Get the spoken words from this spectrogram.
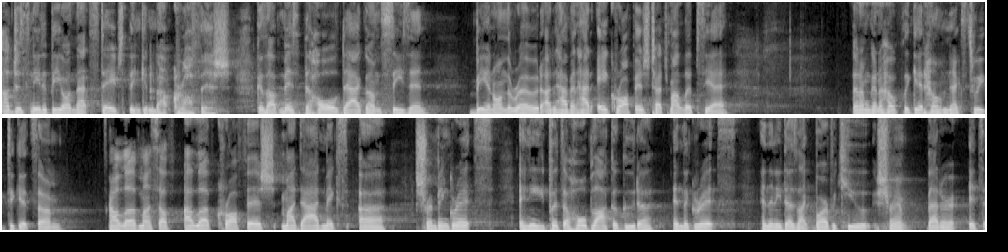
I just need to be on that stage thinking about crawfish because I've missed the whole daggum season being on the road. I haven't had a crawfish touch my lips yet. Then I'm going to hopefully get home next week to get some. I love myself. I love crawfish. My dad makes uh, shrimp and grits, and he puts a whole block of Gouda in the grits, and then he does like barbecue shrimp better. It's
